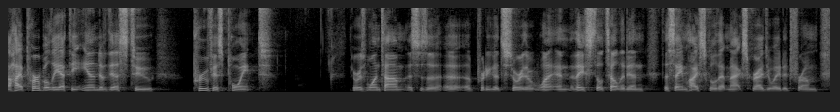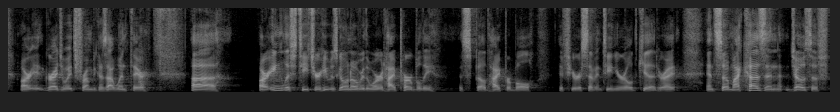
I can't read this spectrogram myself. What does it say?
a hyperbole at the end of this to prove his point. There was one time, this is a, a, a pretty good story, there one, and they still tell it in the same high school that Max graduated from, or it graduates from because I went there. Uh, our English teacher, he was going over the word hyperbole. It's spelled hyperbole if you're a 17 year old kid, right? And so my cousin, Joseph,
